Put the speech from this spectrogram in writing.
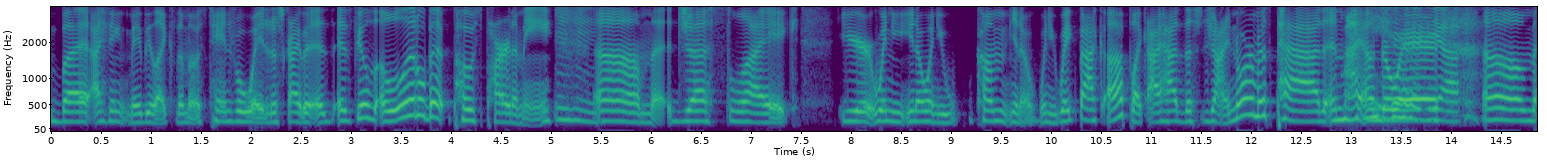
But I think maybe like the most tangible way to describe it is it feels a little bit postpartum Mm-hmm. Um, just like you're when you you know when you come you know when you wake back up like I had this ginormous pad in my underwear Yeah. um,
